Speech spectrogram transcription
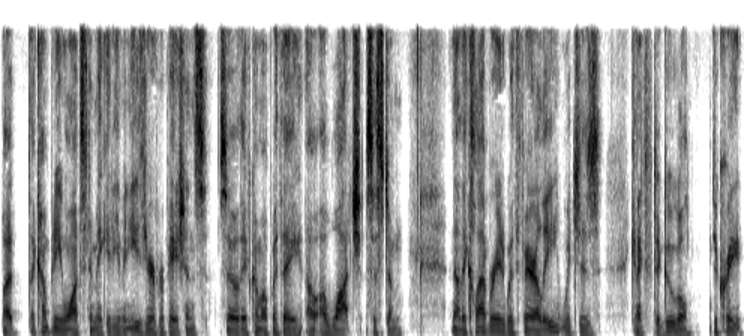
but the company wants to make it even easier for patients. So they've come up with a, a, a watch system. Now they collaborated with Verily, which is connected to Google, to create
